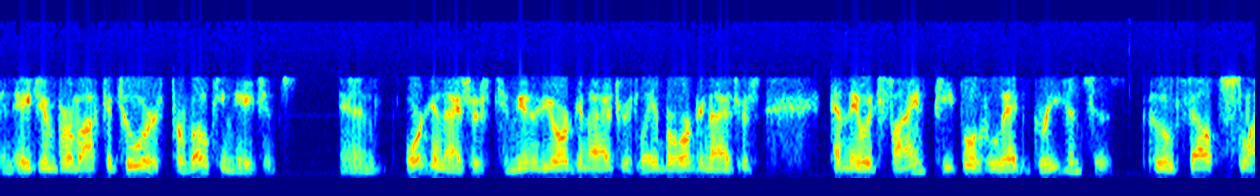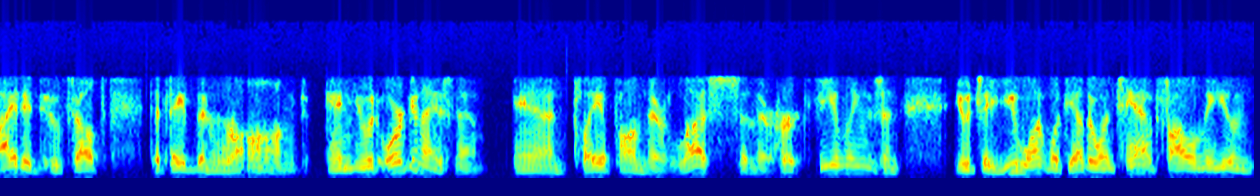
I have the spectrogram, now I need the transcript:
and agent provocateurs, provoking agents, and organizers, community organizers, labor organizers, and they would find people who had grievances, who felt slighted, who felt that they'd been wronged, and you would organize them and play upon their lusts and their hurt feelings, and you would say, "You want what the other ones have? Follow me, and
